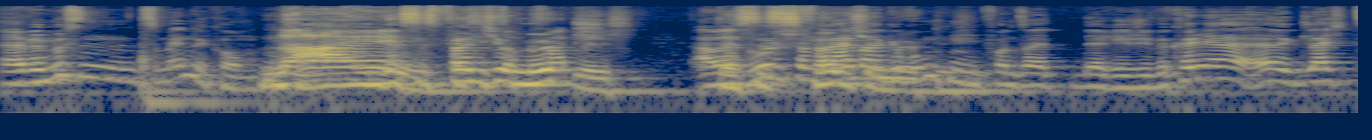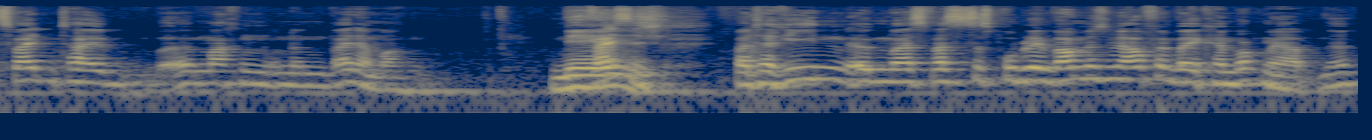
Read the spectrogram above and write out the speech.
Äh, wir müssen zum Ende kommen. Nein, das ist völlig doch unmöglich. Aber Das es wurde ist schon dreimal unmöglich. gewunken von Seiten der Regie. Wir können ja äh, gleich einen zweiten Teil äh, machen und dann weitermachen. Nee, Ich weiß nicht. Batterien, irgendwas. Was ist das Problem? Warum müssen wir aufhören, weil ihr keinen Bock mehr habt, ne?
